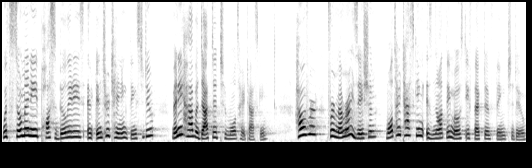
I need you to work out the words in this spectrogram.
With so many possibilities and entertaining things to do, many have adapted to multitasking. However, for memorization, multitasking is not the most effective thing to do.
